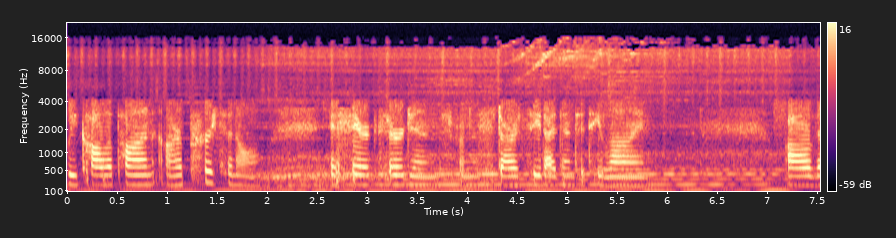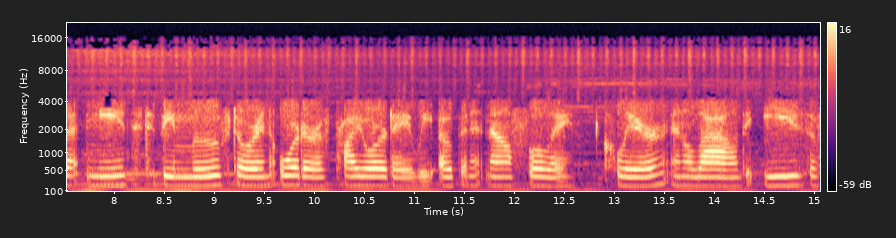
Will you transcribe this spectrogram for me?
We call upon our personal etheric surgeons from the starseed identity line. All that needs to be moved or in order of priority, we open it now fully, clear, and allow the ease of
